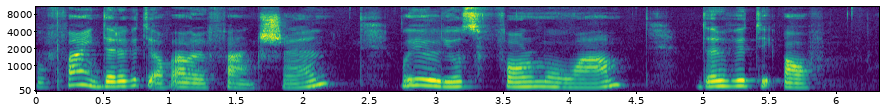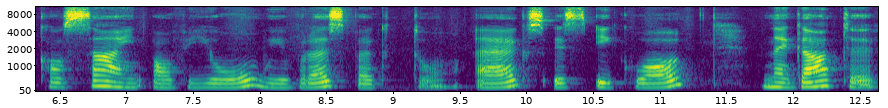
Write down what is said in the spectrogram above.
To find derivative of our function, we will use formula derivative of cosine of u with respect to x is equal negative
